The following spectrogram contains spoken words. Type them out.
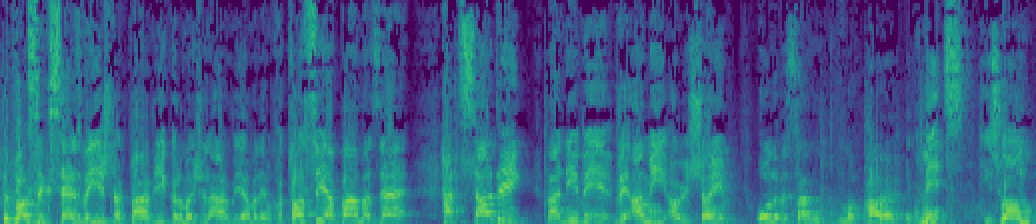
The Pasuk says, "Vayishnak par v'yikol Moshe la'am v'yom alim chotosi apam hazeh hatzadik v'ani v'ami arishoyim." All of a sudden, Paro admits he's wrong.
